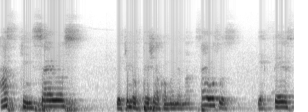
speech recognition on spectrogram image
As King Cyrus, the king of Persia, commanded. Now, Cyrus was the first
